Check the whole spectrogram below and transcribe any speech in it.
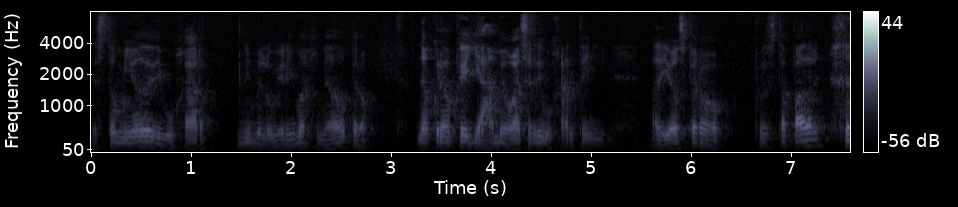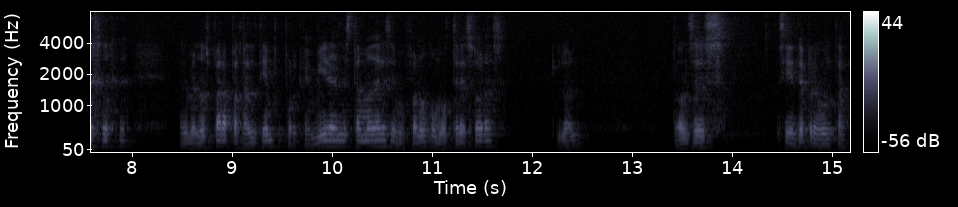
esto mío de dibujar, ni me lo hubiera imaginado, pero no creo que ya me voy a hacer dibujante y adiós, pero pues está padre. Al menos para pasar el tiempo, porque mira, en esta madre se me fueron como tres horas. LOL. Entonces, siguiente pregunta.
